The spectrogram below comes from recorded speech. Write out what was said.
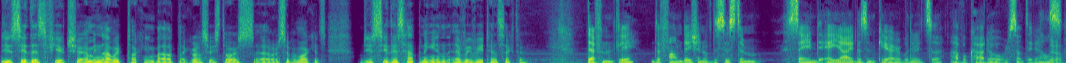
Do you see this future? I mean, now we're talking about like grocery stores uh, or supermarkets. Do you see this happening in every retail sector? Definitely. The foundation of the system the same. The AI doesn't care whether it's a avocado or something else. Yeah.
